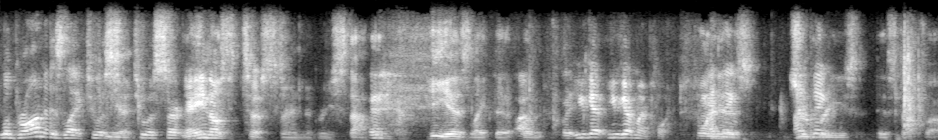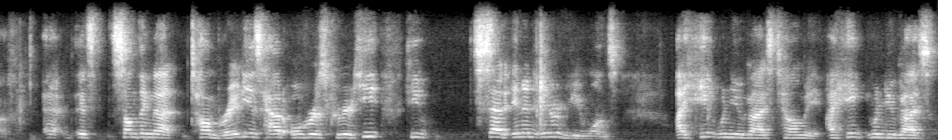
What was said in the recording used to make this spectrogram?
LeBron is like to a Yeah. to a certain. There ain't no degree. to a certain degree. Stop it. He is like that. Uh, But but you get you get my point. point I think- is, Drew think- Brees is top five. Uh, it's something that Tom Brady has had over his career. He he said in an interview once, "I hate when you guys tell me. I hate when you guys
